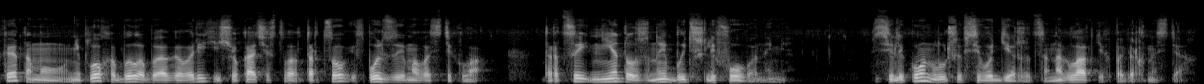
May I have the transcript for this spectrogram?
к этому неплохо было бы оговорить еще качество торцов используемого стекла. Торцы не должны быть шлифованными – Силикон лучше всего держится на гладких поверхностях.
